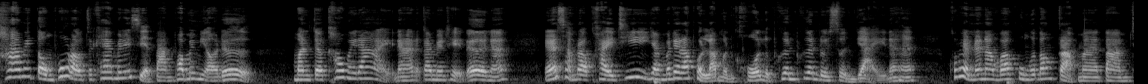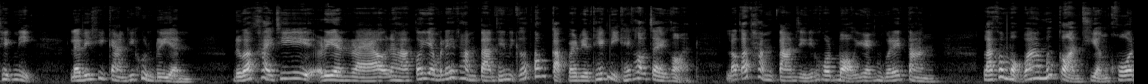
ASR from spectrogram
ถ้าไม่ตรงพวกเราจะแค่ไม่ได้เสียตังค์เพราะไม่มีออเดอร์ มันจะเข้าไม่ได้นะการเป็นเทรดเดอร์นะดังนั้นสำหรับใครที่ยังไม่ได้รับผลลัพธ์เหมือนโค้ชหรือเพื่อนๆ โดยส่วนใหญ่นะฮะโค้ชแผมแนะนำว่าคุณก็ต้องกลับมาตามเทคนิคและวิธีการที่คุณเรียน หรือว่าใครที่เรียนแล้วนะคะก็ยังไม่ได้ทำตามเทคนิคก็ต้องกลับไปเรียนเทคนิคให้เข้าใจก่อน แล้วก็ทำตามสิ่งที่โค้ชบอกยังไงคุณก็ได้ตังค์หลายคนบอกว่าเมื่อก่อนเถียงโค้ช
